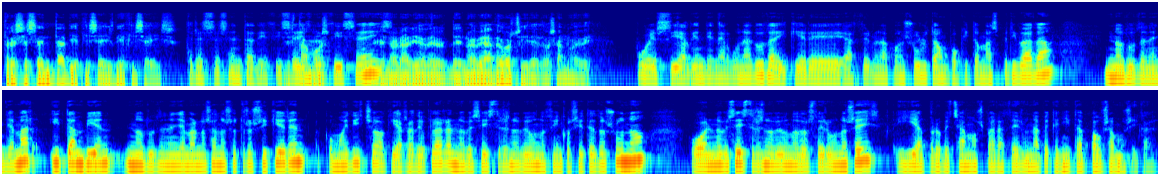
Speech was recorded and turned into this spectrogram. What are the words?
360 16 16. 360 16 Estamos 16. en horario de, de 9 a 2 y de 2 a 9. Pues si alguien tiene alguna duda y quiere hacer una consulta un poquito más privada, no duden en llamar y también no duden en llamarnos a nosotros si quieren, como he dicho, aquí a Radio Clara al 963915721 o al 963912016 y aprovechamos para hacer una pequeñita pausa musical.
